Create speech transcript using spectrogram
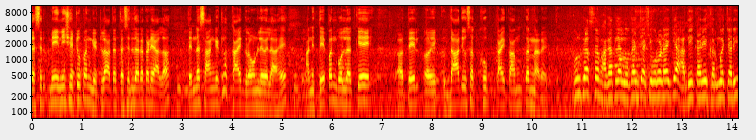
तहसील मी इनिशिएटिव्ह पण घेतलं. आता तहसीलदाराकडे आलं. त्यांना सांगितलं काय ग्राउंड लेवल आहे. आणि ते पण बोललात की ते एक दहा दिवसात खूप काय काम करणार आहेत. पूरग्रस्त भागातल्या लोकांची अशी ओरड आहे की अधिकारी कर्मचारी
